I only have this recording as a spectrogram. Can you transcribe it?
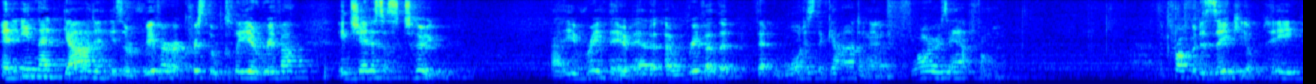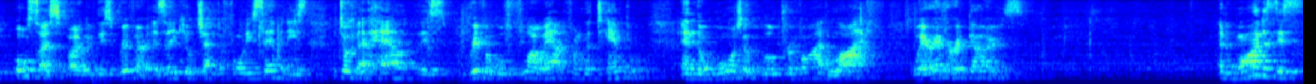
And in that garden is a river, a crystal clear river in Genesis 2. Uh, you read there about a, a, river that, that waters the garden and it flows out from it. Uh, the prophet Ezekiel, he also spoke of this river. Ezekiel chapter 47, he's talking about how this river will flow out from the temple and the water will provide life wherever it goes. And why does this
